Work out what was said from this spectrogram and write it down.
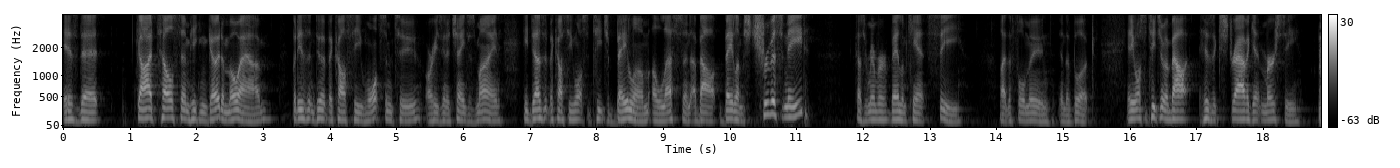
is that God tells him he can go to Moab, but he doesn't do it because he wants him to or he's going to change his mind. He does it because he wants to teach Balaam a lesson about Balaam's truest need. Because remember, Balaam can't see like the full moon in the book. And he wants to teach him about his extravagant mercy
